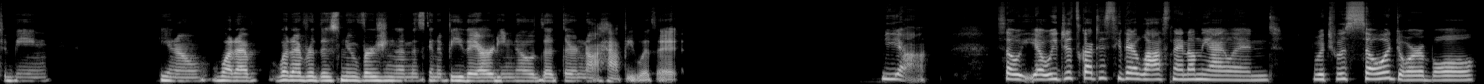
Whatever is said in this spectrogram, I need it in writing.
to being you know, whatever whatever this new version of them is going to be, they already know that they're not happy with it. Yeah. So yeah, we just got to see their last night on the island, which was so adorable.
